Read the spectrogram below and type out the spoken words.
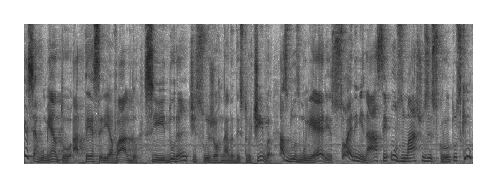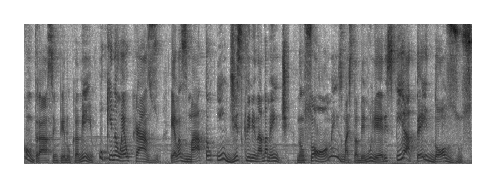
Esse argumento até seria válido se, durante sua jornada destrutiva, as duas mulheres só eliminassem os mais machos escrotos que encontrassem pelo caminho, o que não é o caso. Elas matam indiscriminadamente, não só homens, mas também mulheres e até idosos.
